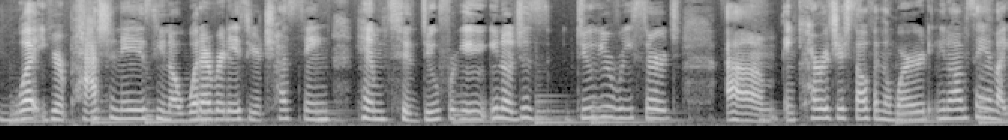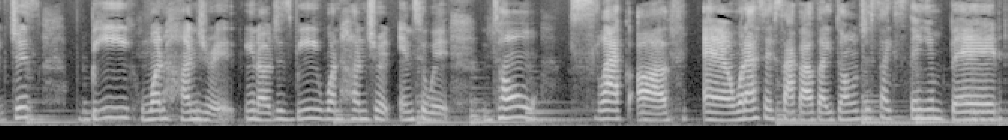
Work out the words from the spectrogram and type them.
what your passion is, you know, whatever it is you're trusting him to do for you, you know, just do your research, um, encourage yourself in the word, you know what I'm saying? Like just be 100, you know, just be 100 into it. Don't slack off. And when I say slack off, like don't just like stay in bed.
